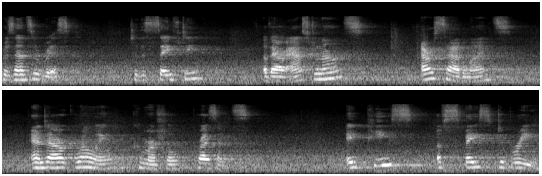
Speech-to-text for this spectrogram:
presents a risk to the safety of our astronauts, our satellites, and our growing commercial presence. A piece of space debris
